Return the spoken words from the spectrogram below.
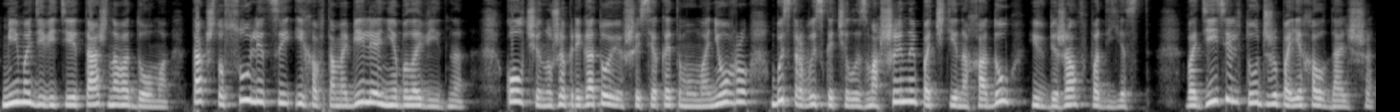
мимо девятиэтажного дома, так что с улицы их автомобиля не было видно. Колчин, уже приготовившийся к этому маневру, быстро выскочил из машины почти на ходу и вбежал в подъезд. Водитель тут же поехал дальше.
